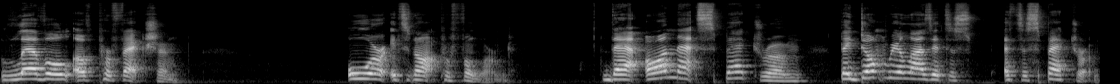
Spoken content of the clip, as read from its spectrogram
level of perfection, or it's not performed. That on that spectrum, they don't realize it's a, it's a spectrum.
